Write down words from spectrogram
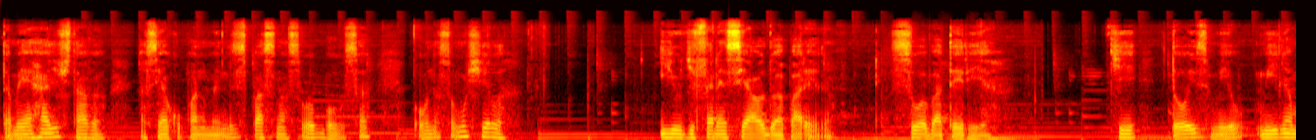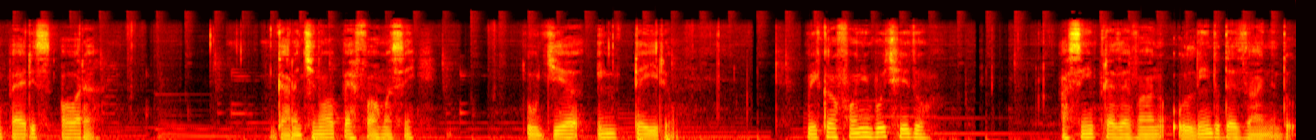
também é reajustável, assim ocupando menos espaço na sua bolsa ou na sua mochila. E o diferencial do aparelho? Sua bateria de 2000 mAh, garantindo uma performance o dia inteiro. Microfone embutido assim preservando o lindo design do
